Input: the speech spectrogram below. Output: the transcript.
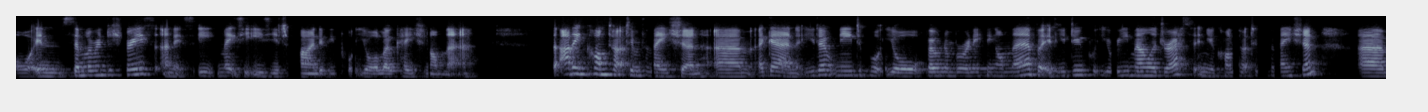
or in similar industries, and it's, it makes it easier to find if you put your location on there. Adding contact information, um, again, you don't need to put your phone number or anything on there, but if you do put your email address in your contact information, um,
